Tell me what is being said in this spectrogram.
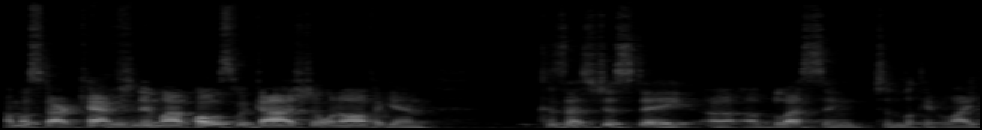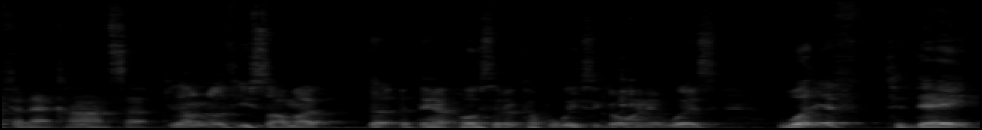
I'm gonna start captioning my posts with God showing off again, because that's just a, a a blessing to look at life in that concept. I don't know if you saw my the, the thing I posted a couple weeks ago, and it was, what if today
